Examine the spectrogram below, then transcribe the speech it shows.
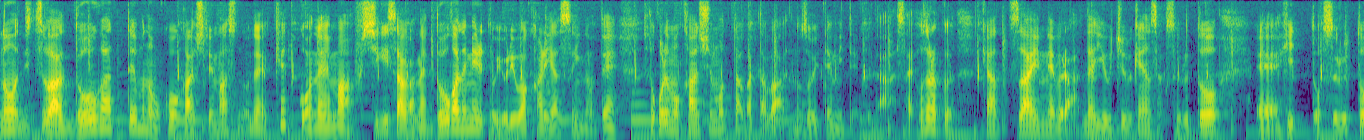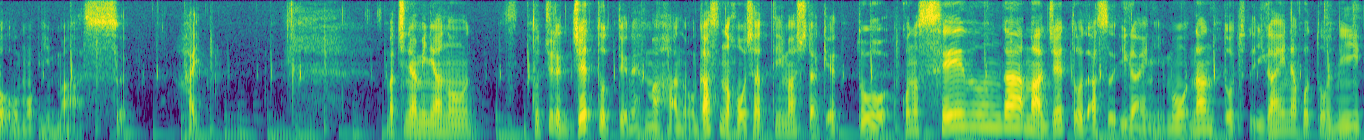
の実は動画っていうものを公開してますので結構ねまあ不思議さがね動画で見るとより分かりやすいのでちょっとこれも関心持った方は覗いてみてください。おそらくキャッツアイネブラで YouTube 検索すると、えー、ヒットすると思います。はい。まあ、ちなみにあの途中でジェットっていうね、まあ、あのガスの放射って言いましたけどこの成分が、まあ、ジェットを出す以外にもなんとちょっと意外なことに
